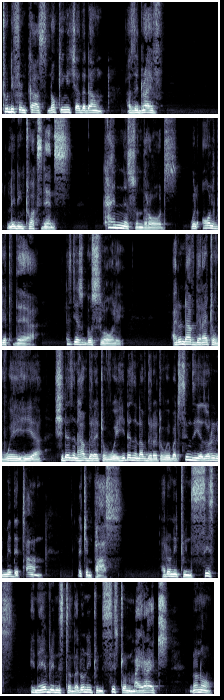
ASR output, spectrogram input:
two different cars, knocking each other down as they drive leading to accidents. Kindness on the roads. We'll all get there. Let's just go slowly. I don't have the right of way here. She doesn't have the right of way. He doesn't have the right of way. But since he has already made the turn, let him pass. I don't need to insist in every instance. I don't need to insist on my right. No, no.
